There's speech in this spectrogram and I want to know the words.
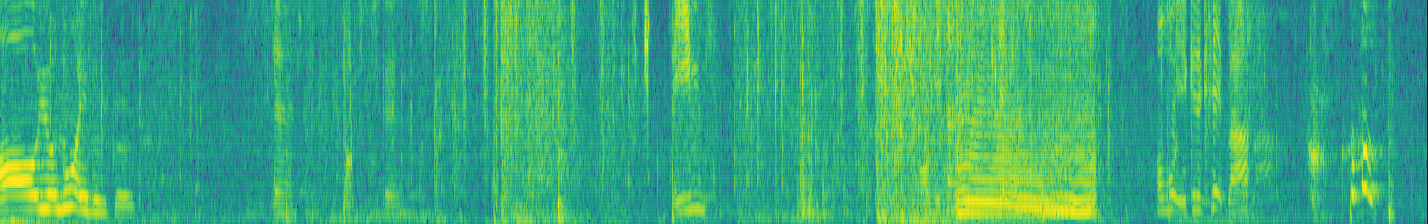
Oh, you're not even good. Dead. Fucking good. Beamed. Oh, you don't clip. Oh, what, you're gonna clip that?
